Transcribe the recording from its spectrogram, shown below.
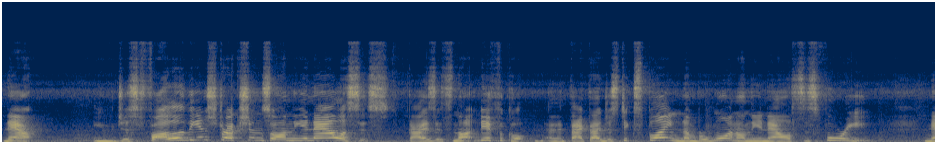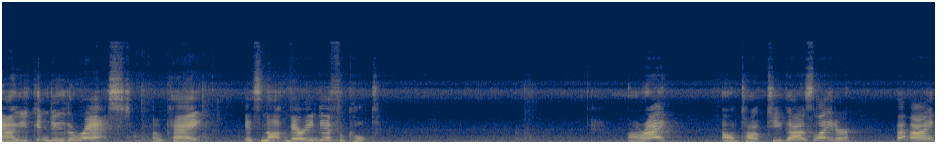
Now, you just follow the instructions on the analysis. Guys, it's not difficult. And in fact, I just explained number one on the analysis for you. Now you can do the rest, okay? It's not very difficult. All right, I'll talk to you guys later. Bye-bye.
